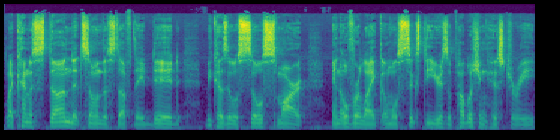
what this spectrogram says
like kind of stunned at some of the stuff they did because it was so smart and over like almost 60 years of publishing history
